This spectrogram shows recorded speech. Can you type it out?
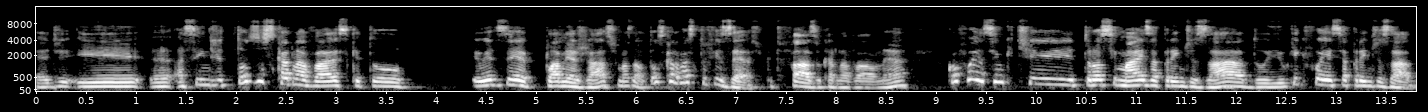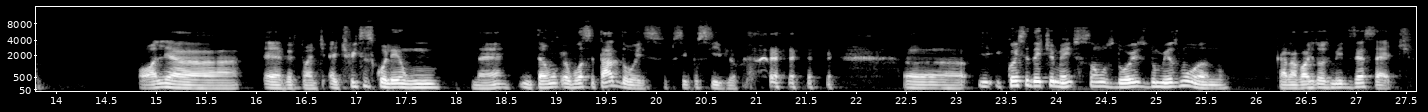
Ed, e é, assim, de todos os carnavais que tu, eu ia dizer planejaste, mas não, todos os carnavais que tu fizeste, que tu faz o carnaval, né? Qual foi assim que te trouxe mais aprendizado e o que, que foi esse aprendizado? Olha, Everton, é difícil escolher um, né? Então eu vou citar dois, se possível. uh, e, coincidentemente são os dois do mesmo ano, Carnaval de 2017.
